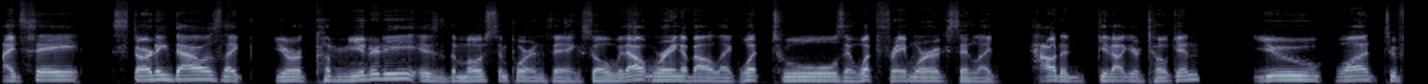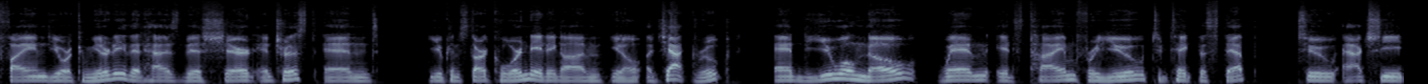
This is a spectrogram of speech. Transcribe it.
I'd say starting DAOs like your community is the most important thing. So without worrying about like what tools and what frameworks and like how to give out your token, you want to find your community that has this shared interest and you can start coordinating on, you know, a chat group and you will know when it's time for you to take the step to actually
